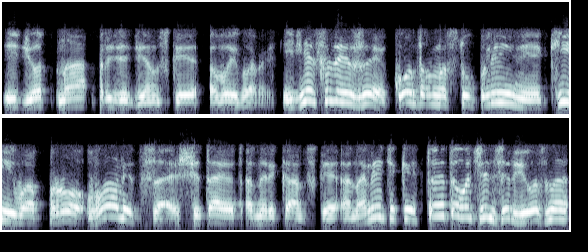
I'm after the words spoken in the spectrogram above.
идет на президентские выборы. И если же контрнаступление Киева провалится, считают американские аналитики, то это очень серьезно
